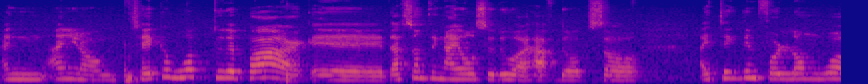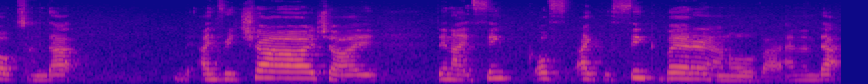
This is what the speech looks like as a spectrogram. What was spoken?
and, and you know, take a walk to the park. Uh, that's something I also do. I have dogs, so I take them for long walks, and that I recharge. I then I think of I could think better and all of that, and then that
